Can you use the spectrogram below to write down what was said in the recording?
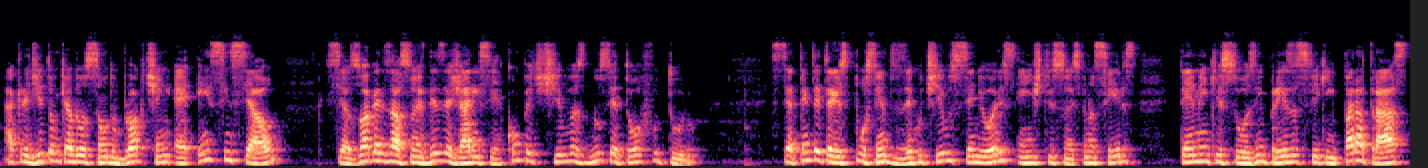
acreditam que a adoção do blockchain é essencial se as organizações desejarem ser competitivas no setor futuro. 73% dos executivos seniores em instituições financeiras temem que suas empresas fiquem para trás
